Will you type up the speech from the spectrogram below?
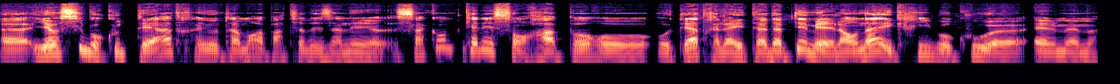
il y a aussi beaucoup de théâtre, et notamment à partir des années 50. Quel est son rapport au, théâtre? Elle a été adaptée, mais elle en a écrit beaucoup elle-même.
